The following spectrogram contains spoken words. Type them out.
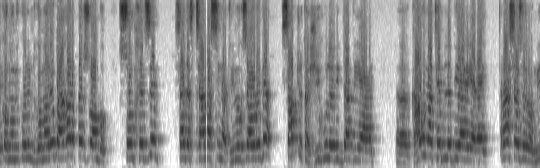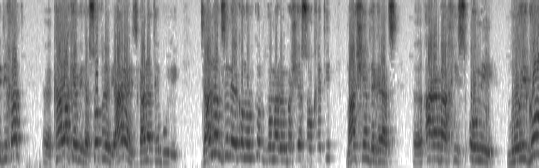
ეკონომიკური მდგომარეობა აღარაფერს ვამბობ. სომხეთზე სადაც სამასინათ ვიმოგზაურე და საბჭოთა ჟიგულები დადიან გაუნათებლები არიან აი ტრასაზე რომ მიდიხართ ქალაქები და სოფლები არ არის განათებული. ძალიან ძნელი ეკონომიკური მდგომარეობაშია სომხეთი მას შემდეგ რაც ყარაბახის ომი მოიგო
